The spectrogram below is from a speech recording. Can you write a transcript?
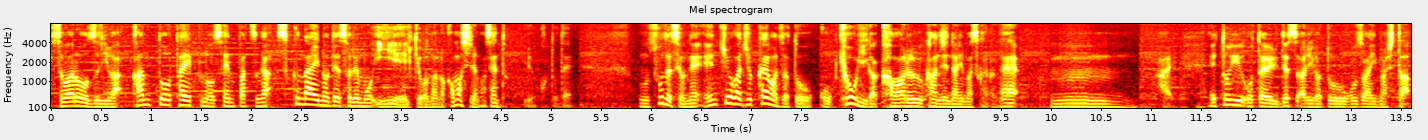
スワローズには関東タイプの先発が少ないのでそれもいい影響なのかもしれません。ということで、うん、そうですよね。延長が10回までだとこう競技が変わる感じになりますからね。うん。はい。えというお便りです。ありがとうございました。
